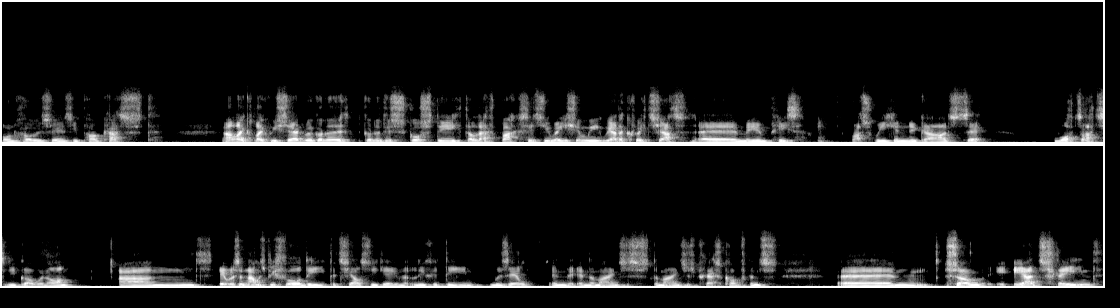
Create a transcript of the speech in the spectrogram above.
Unholy Trinity podcast. And like like we said, we're going to discuss the the left back situation. We we had a quick chat, uh, me and Pete, last week in regards to what's actually going on. And it was announced before the, the Chelsea game that Lucas Digne was ill in the in the Mainz the Mainz press conference. Um, so he had trained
